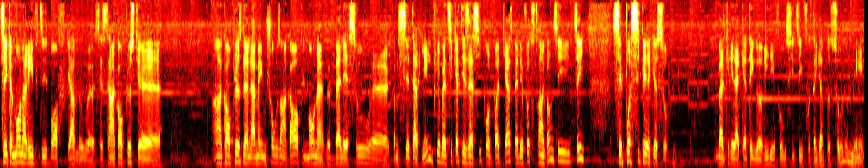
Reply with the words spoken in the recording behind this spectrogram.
sais que le monde arrive et dit bof regarde c'était encore plus que encore plus de la même chose encore puis le monde avait balayé ça euh, comme si c'était rien puis là ben, quand t'es assis pour le podcast ben, des fois tu te rends compte c'est c'est pas si pire que ça malgré la catégorie, des fois aussi, il faut que tu tout ça, là, mais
